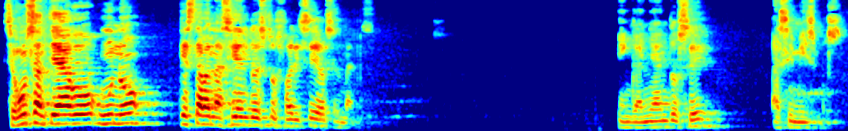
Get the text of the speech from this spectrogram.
Según Santiago 1, qué estaban haciendo estos fariseos, hermanos? Engañándose a sí mismos.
